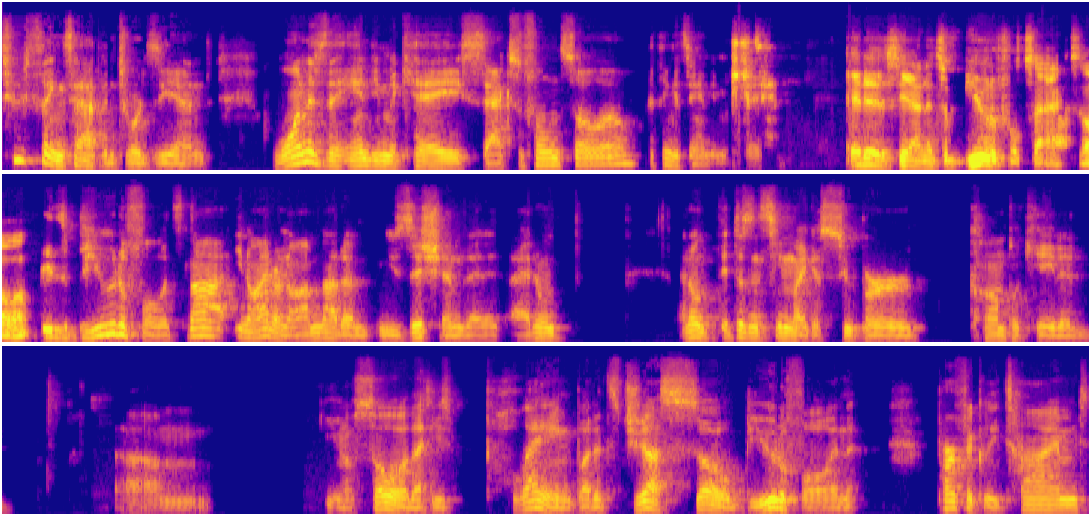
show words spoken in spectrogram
two things happen towards the end. One is the Andy Mackay saxophone solo. I think it's Andy Mackay. It is, yeah, and it's a beautiful sax solo. It's beautiful. It's not, you know, I don't know. I'm not a musician. That I don't, I don't. It doesn't seem like a super complicated, um, you know, solo that he's playing, but it's just so beautiful and perfectly timed.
